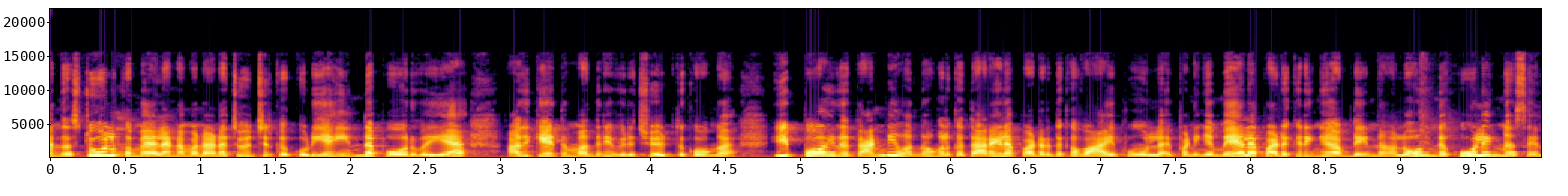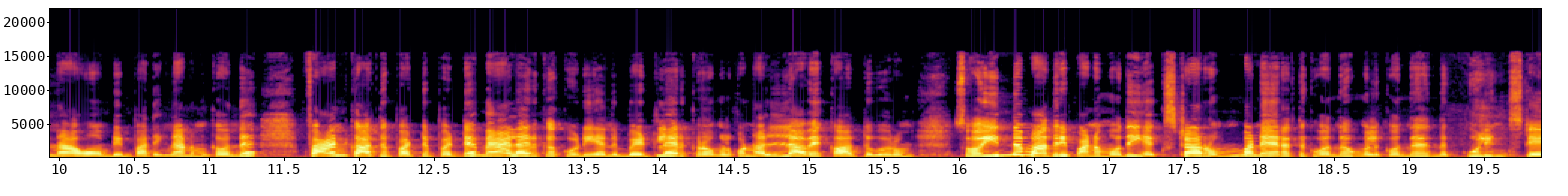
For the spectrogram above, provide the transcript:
அந்த ஸ்டூலுக்கு மேலே நம்ம நினச்சி வச்சுருக்கக்கூடிய இந்த போர்வையை அதுக்கேற்ற மாதிரி விரித்து எடுத்துக்கோங்க. இப்போது இந்த தண்ணி வந்து உங்களுக்கு தரையில் படுறதுக்கு வாய்ப்பும் இல்லை. இப்போ நீங்கள் மேலே படுக்கிறீங்க அப்படின்னாலும் இந்த கூலிங்னஸ் என்ன ஆகும் அப்படின்னு பார்த்தீங்கன்னா நமக்கு வந்து ஃபேன் காற்று பட்டு பட்டு மேலே இருக்கக்கூடிய அந்த பெட்டில் இருக்கிறவங்களுக்கும் நல்லாவே காற்று வரும். ஸோ இந்த மாதிரி பண்ணும்போது எக்ஸ்ட்ரா ரொம்ப நேரத்துக்கு வந்து உங்களுக்கு வந்து இந்த கூலிங் ஸ்டே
